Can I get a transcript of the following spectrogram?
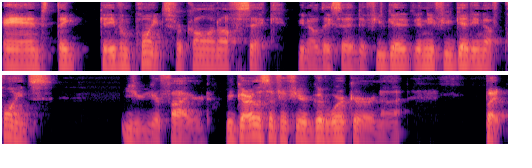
and they gave him points for calling off sick. You know, they said if you get and if you get enough points, you, are fired, regardless of if you're a good worker or not. But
